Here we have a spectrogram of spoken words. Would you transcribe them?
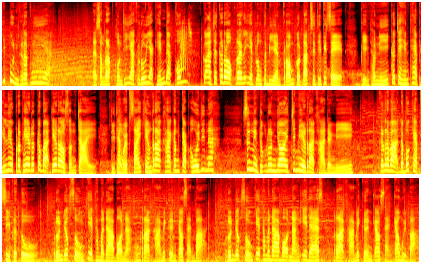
ญี่ปุ่นครับเนี่ย และสำหรับคนที่อยากรู้อยากเห็นแบบผม ก็อาจจะกรอกรายละเอียดลงทะเบียนพร้อมกดรับสิทธิพิเศษ เพียงเท่านี้ก็จะเห็นแถบให้เลือกประเภทรถกระบะที่เราสนใจ ที่ทางเว็บไซต์เขียนราคากำกับเอาไว้ด้วยนะ ซึ่งในทุกรุ่นย่อยจะมีราคาดังนี้ กระบะ double cab 4ประตู รุ่นยกสูงเกียร์ธรรมดาเบาะหนัง ราคาไม่เกิน 900,000 บาทรุ่นยกสูงเกียร์ธรรมดาเบาะหนัง a d a s ราคาไม่เกิน 990,000 บาท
